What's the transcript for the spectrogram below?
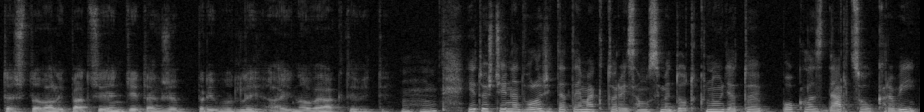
testovali pacienti, takže pribudli aj nové aktivity. Uh-huh. Je tu ešte jedna dôležitá téma, ktorej sa musíme dotknúť a to je pokles darcov krvi.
